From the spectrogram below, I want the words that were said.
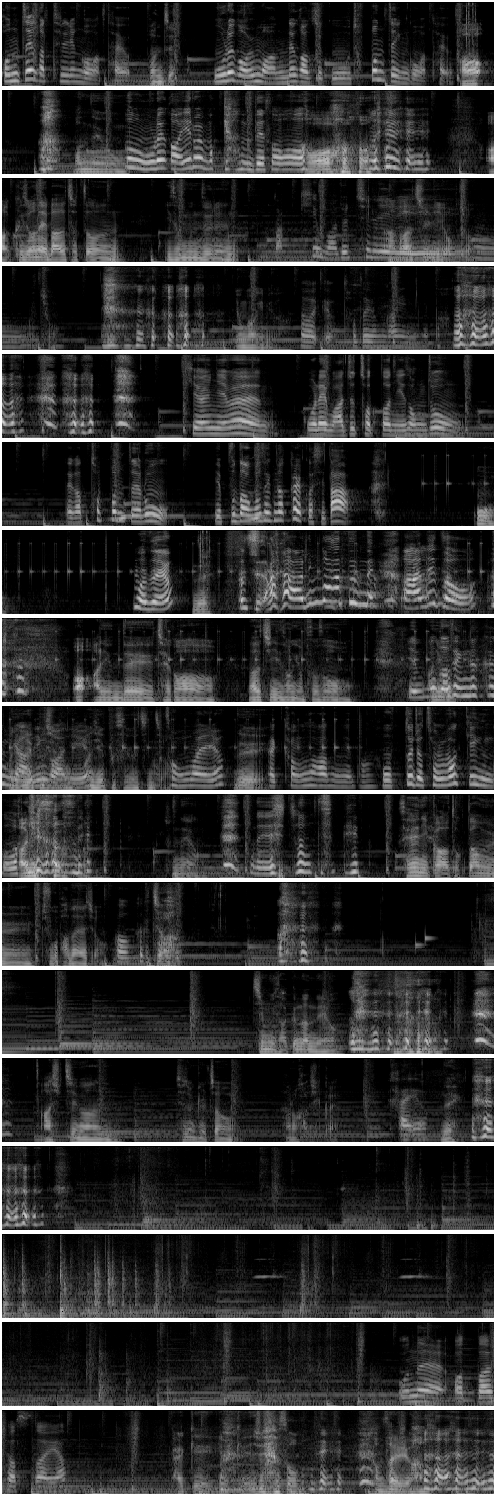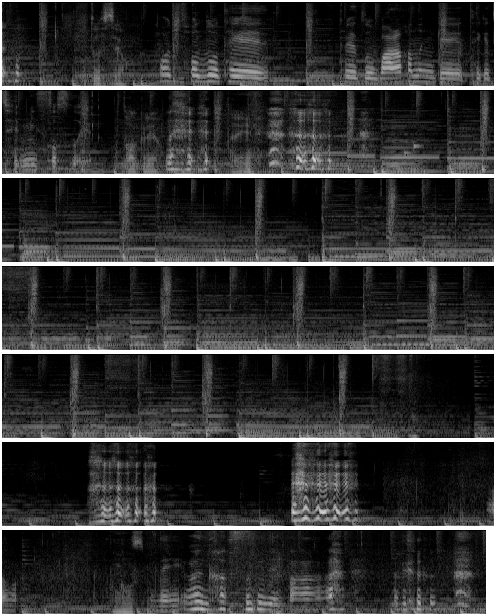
번째가 틀린 것 같아요. 번째? 올해가 얼마 안 돼가지고 첫 번째인 것 같아요. 아, 맞네요. 또 올해가 1월밖에 안 돼서 어, 네. 아, 그 전에 마주쳤던 이성분들은 딱히 마주칠 일이 아, 마주칠 일이 없죠. 음, 그렇죠. 영광입니다. 어, 여- 저도 영광입니다. 기열님은 올해 마주쳤던 이성 중 내가 첫 번째로 예쁘다고 생각할 것이다. 오, 맞아요? 네. 아, 지- 아, 아닌 것 같은데 아니죠? 아, 아니 근데 제가 마주친 인성이 없어서 예쁘다 아니요. 생각한 게 아닌 예쁘세요. 거 아니에요? 아니 예쁘세요 진짜. 정말요? 네. 아, 감사합니다. 엎드려 절박기인 것 아니 같긴 한데. 좋네요. 네, 저도. 새해니까 덕담을 주고 받아야죠. 어, 그쵸. 그쵸? 질문이 다 끝났네요. 아쉽지만 최종 결정 하러 가실까요? 가요. 네. 오늘 어떠셨어요? 밝게 이렇게 해주셔서 감사해요. 어떠셨어요? 어, 저도 되게 그래도 말하는 게 되게 재밌었어요. 아 그래요? 네. 다행이네. 어, 반갑습니다. 네, 반갑습니다.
